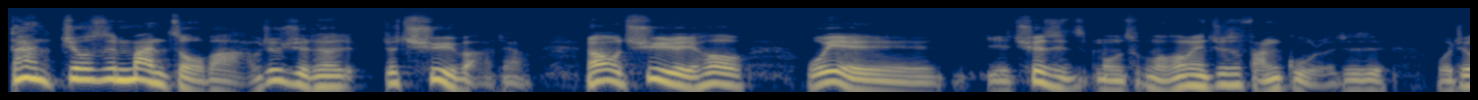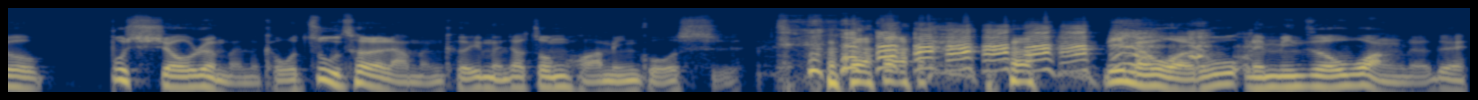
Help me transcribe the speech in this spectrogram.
但就是慢走吧，我就觉得就去吧这样。然后我去了以后，我也也确实某某方面就是反骨了，就是我就不修热门的课，我注册了两门课，一门叫中华民国史，另 一门我都连名字都忘了，对。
